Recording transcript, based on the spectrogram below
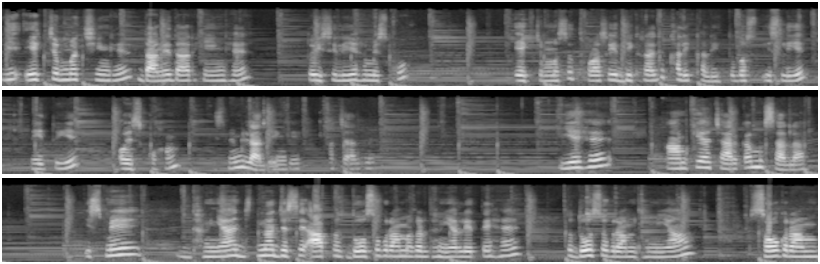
ये एक चम्मच हींग है, दानेदार हींग है तो इसीलिए हम इसको एक चम्मच से थोड़ा सा ये दिख रहा है जो खाली खाली तो बस इसलिए नहीं तो ये और इसको हम इसमें मिला देंगे अचार में। ये है आम के अचार का मसाला। इसमें धनिया जितना जैसे आप 200 ग्राम अगर धनिया लेते हैं तो 200 ग्राम धनिया 100 ग्राम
